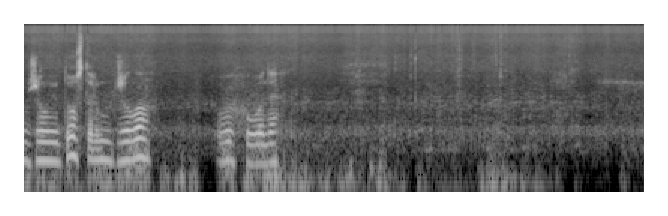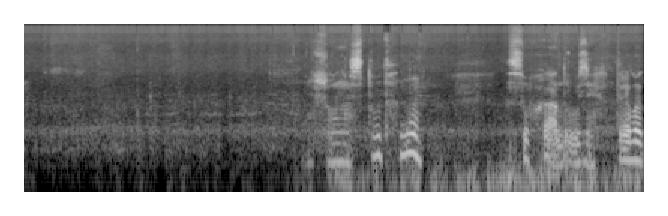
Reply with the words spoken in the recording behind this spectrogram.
Бджоли досталь бджола виходить. Що у нас тут? Ну, суха, друзі. Треба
